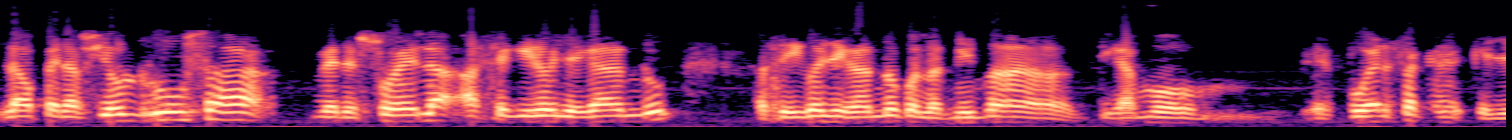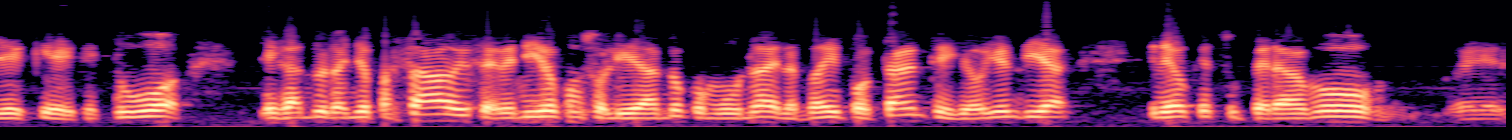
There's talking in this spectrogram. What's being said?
la operación rusa Venezuela ha seguido llegando, ha seguido llegando con la misma, digamos, fuerza que, que, que, estuvo llegando el año pasado y se ha venido consolidando como una de las más importantes y hoy en día creo que superamos, eh,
